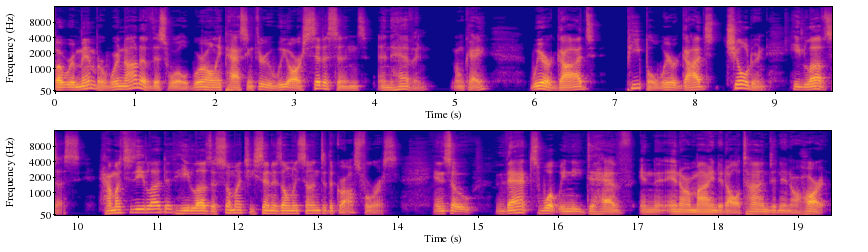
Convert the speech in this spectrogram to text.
But remember, we're not of this world. We're only passing through. We are citizens in heaven. Okay? We are God's people. We're God's children. He loves us. How much has He loved it? He loves us so much, He sent His only Son to the cross for us. And so that's what we need to have in, in our mind at all times and in our heart.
